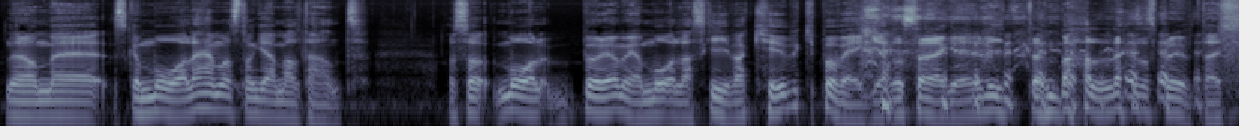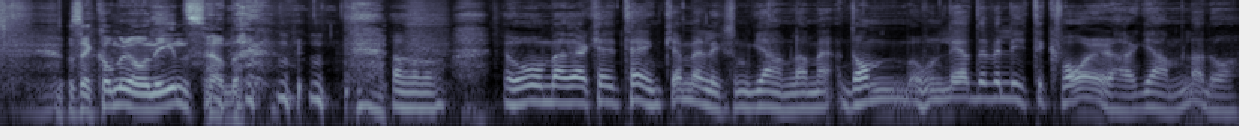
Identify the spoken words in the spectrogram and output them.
När de eh, ska måla hemma hos någon gammal tant. Och så mål, börjar med att måla, skriva kuk på väggen och sådär grejer. En liten balle som sprutar. Och sen kommer hon in sen. ja. Jo, men jag kan ju tänka mig liksom gamla de, Hon levde väl lite kvar i det här gamla då.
